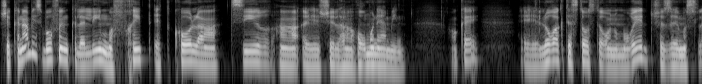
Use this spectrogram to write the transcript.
שקנאביס באופן כללי מפחית את כל הציר ה- של ההורמוני המין, אוקיי? אה, לא רק טסטוסטרון הוא מוריד, שזה מסל,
